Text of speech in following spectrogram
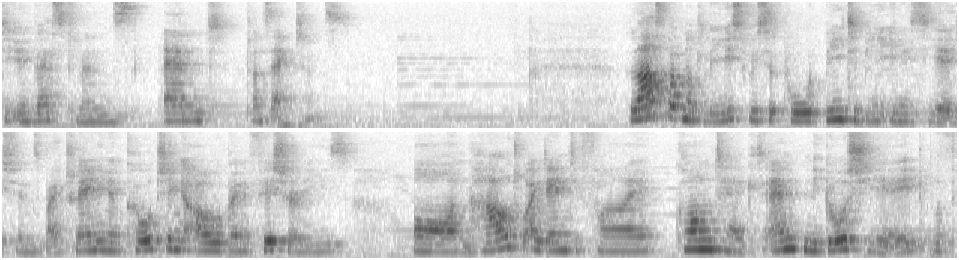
the investments and transactions. Last but not least, we support B2B initiations by training and coaching our beneficiaries on how to identify, contact and negotiate with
